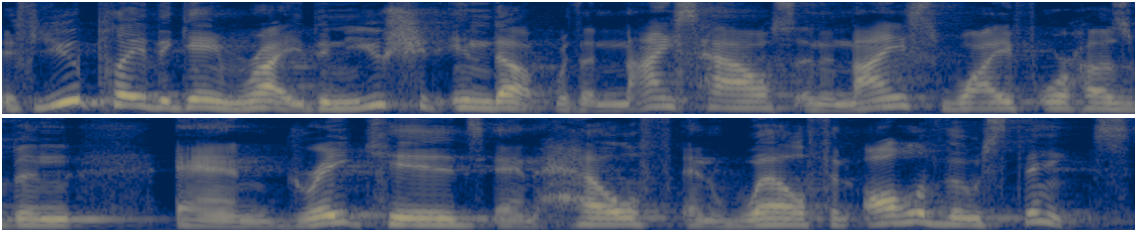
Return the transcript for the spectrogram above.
if you play the game right then you should end up with a nice house and a nice wife or husband and great kids and health and wealth and all of those things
